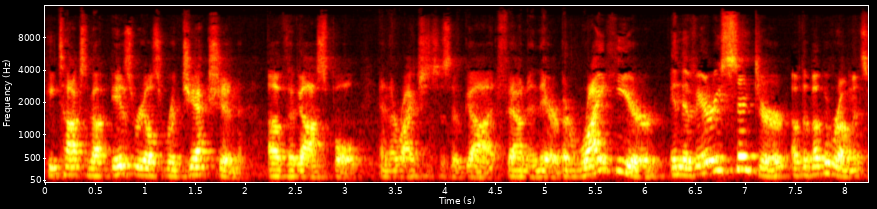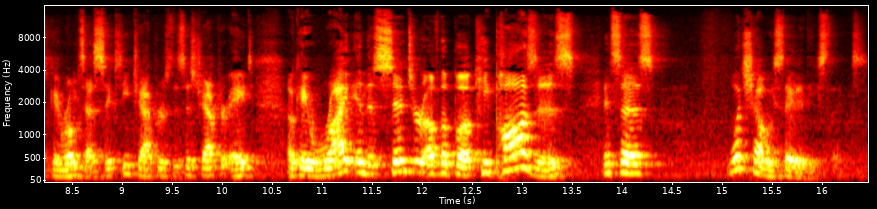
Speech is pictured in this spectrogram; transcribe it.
he talks about Israel's rejection of the gospel and the righteousness of God found in there. But right here, in the very center of the book of Romans, okay, Romans has 16 chapters, this is chapter 8. Okay, right in the center of the book, he pauses and says, What shall we say to these things?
